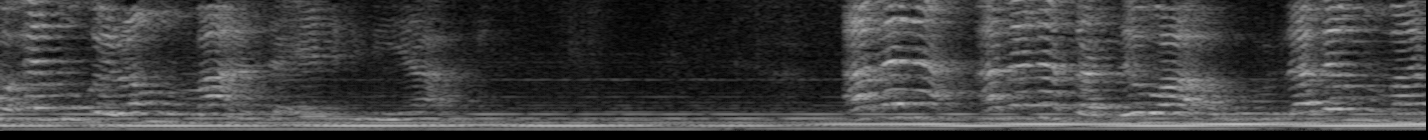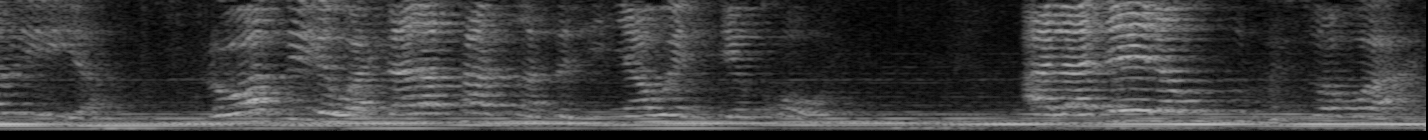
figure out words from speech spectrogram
Lapho emukelwa nguMatha endlini yakhe. Abena abena dzadzewabo labe nguMaria lo wafike wahlala phansi ngaselinyaweni lenkosi. Alalela ukufundiswa kwayo.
